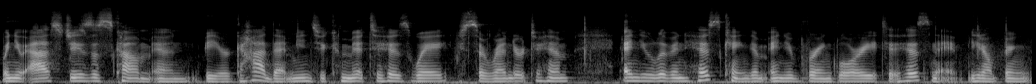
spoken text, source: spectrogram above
When you ask Jesus, come and be your God, that means you commit to His way, you surrender to Him, and you live in His kingdom and you bring glory to His name. You don't bring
